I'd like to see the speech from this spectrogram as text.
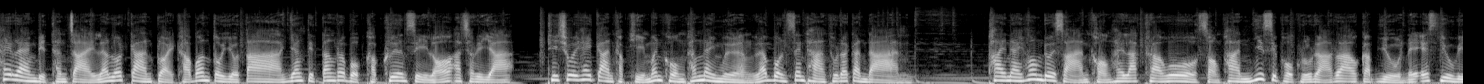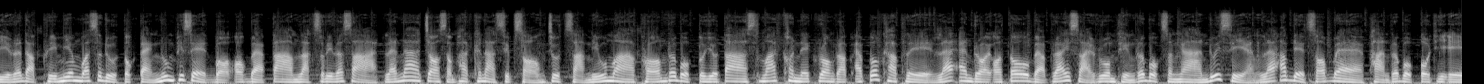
ให้แรงบิดทันใจและลดการปล่อยคาร์บอนโตโยต้ายังติดตั้งระบบขับเคลื่อน 4 ล้ออัจฉริยะ ที่ช่วยให้การขับขี่มั่นคงทั้งในเมือง และบนเส้นทางธุรกันดาร ภายในห้องโดยสารของ h i l u x Travel 2026 หรูหราราวกับอยู่ใน SUV ระดับพรีเมียมวัสดุตกแต่งนุ่มพิเศษเบอกออกแบบตามหลักสรีรศาสตร์ และหน้าจอสัมผัสขนาด 12.3 นิ้วมาพร้อมระบบ Toyota Smart Connect รองรับ Apple CarPlay และ Android Auto แบบไร้สายรวมถึงระบบสั่งงานด้วยเสียง และอัปเดตซอฟต์แวร์ผ่านระบบ OTA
